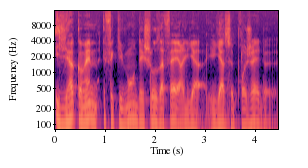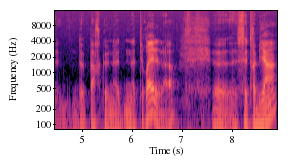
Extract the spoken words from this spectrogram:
il y a quand même effectivement des choses à faire. Il y a, il y a ce projet de, parc na- naturel, là. Euh, c'est très bien.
